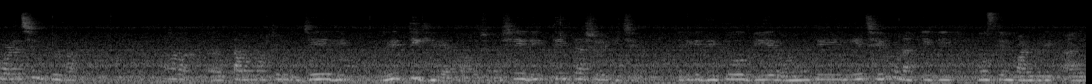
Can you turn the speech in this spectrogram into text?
করেছে ভুলভাবে। তার মতে যে রীতি ঘিরে এত আলোচনা সেই রিটটিতে আসলে কি ছিল? এটিকে দ্বিতীয় বিয়ের অনুমতি নিয়েছিল নাকি এটি মুসলিম পারিবারিক আইন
